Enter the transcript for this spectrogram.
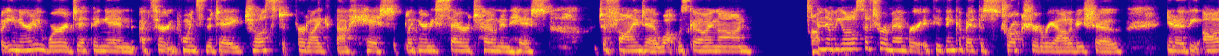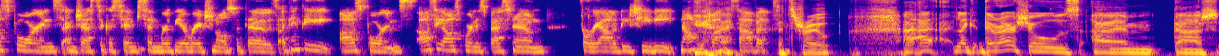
but you nearly were dipping in at certain points of the day just for like that hit, like nearly serotonin hit to find out what was going on. And then we also have to remember if you think about the structured reality show, you know, the Osbournes and Jessica Simpson were the originals with those. I think the Osbournes, Ozzy Osbourne is best known for reality TV, not yeah, Black Sabbath. That's true. Uh, like there are shows um, that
